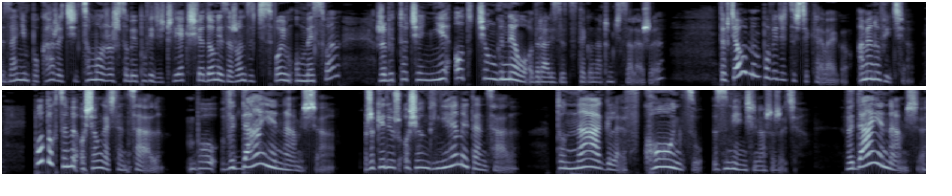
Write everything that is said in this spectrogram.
zanim pokażę Ci, co możesz sobie powiedzieć, czyli jak świadomie zarządzać swoim umysłem, żeby to Cię nie odciągnęło od realizacji tego, na czym Ci zależy, to chciałabym powiedzieć coś ciekawego, a mianowicie, po to chcemy osiągać ten cel, bo wydaje nam się, że kiedy już osiągniemy ten cel, to nagle w końcu zmieni się nasze życie. Wydaje nam się,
